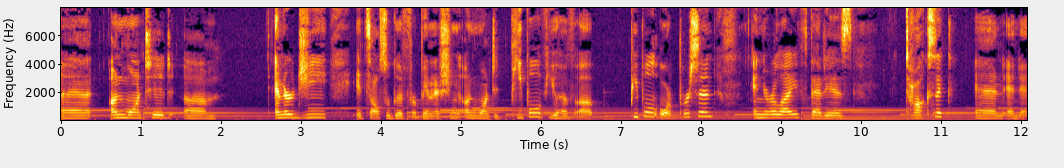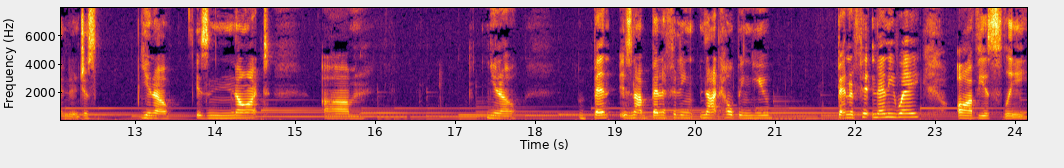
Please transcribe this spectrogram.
uh, unwanted um, energy. It's also good for banishing unwanted people. If you have a people or person in your life that is toxic and and and just you know is not um, you know ben- is not benefiting, not helping you benefit in any way. Obviously,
